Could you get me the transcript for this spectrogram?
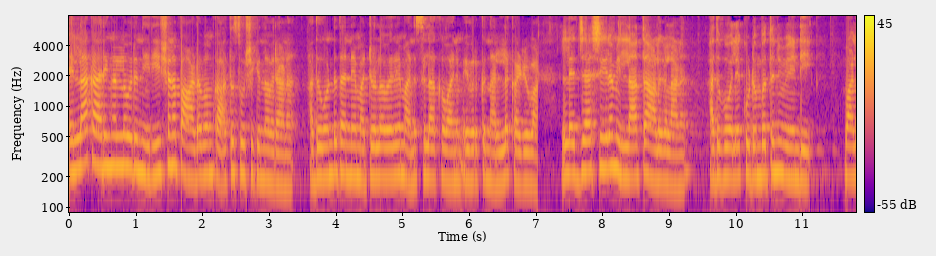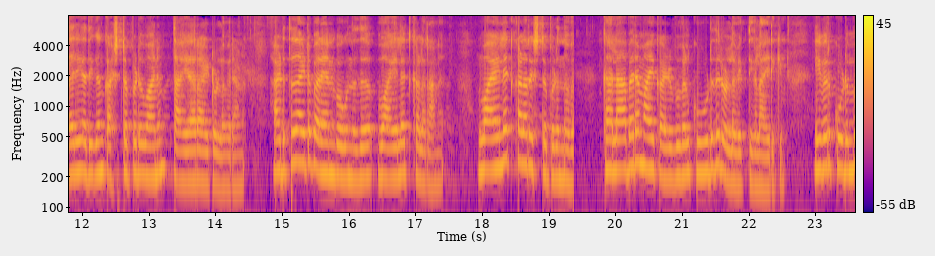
എല്ലാ കാര്യങ്ങളിലും ഒരു നിരീക്ഷണ പാഠവും കാത്തു സൂക്ഷിക്കുന്നവരാണ്. അതുകൊണ്ട് തന്നെ മറ്റുള്ളവരെ മനസ്സിലാക്കുവാനും ഇവർക്ക് നല്ല കഴിവാണ്. ലജ്ജാശീലം ഇല്ലാത്ത ആളുകളാണ്. അതുപോലെ കുടുംബത്തിനു വേണ്ടി വളരെയധികം കഷ്ടപ്പെടുവാനും തയ്യാറായിട്ടുള്ളവരാണ്. അടുത്തതായിട്ട് പറയാൻ പോകുന്നത് വയലറ്റ് കളറാണ്. വയലറ്റ് കളർ ഇഷ്ടപ്പെടുന്നവർ കലാപരമായ കഴിവുകൾ കൂടുതലുള്ള വ്യക്തികളായിരിക്കും. ഇവർ കുടുംബ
